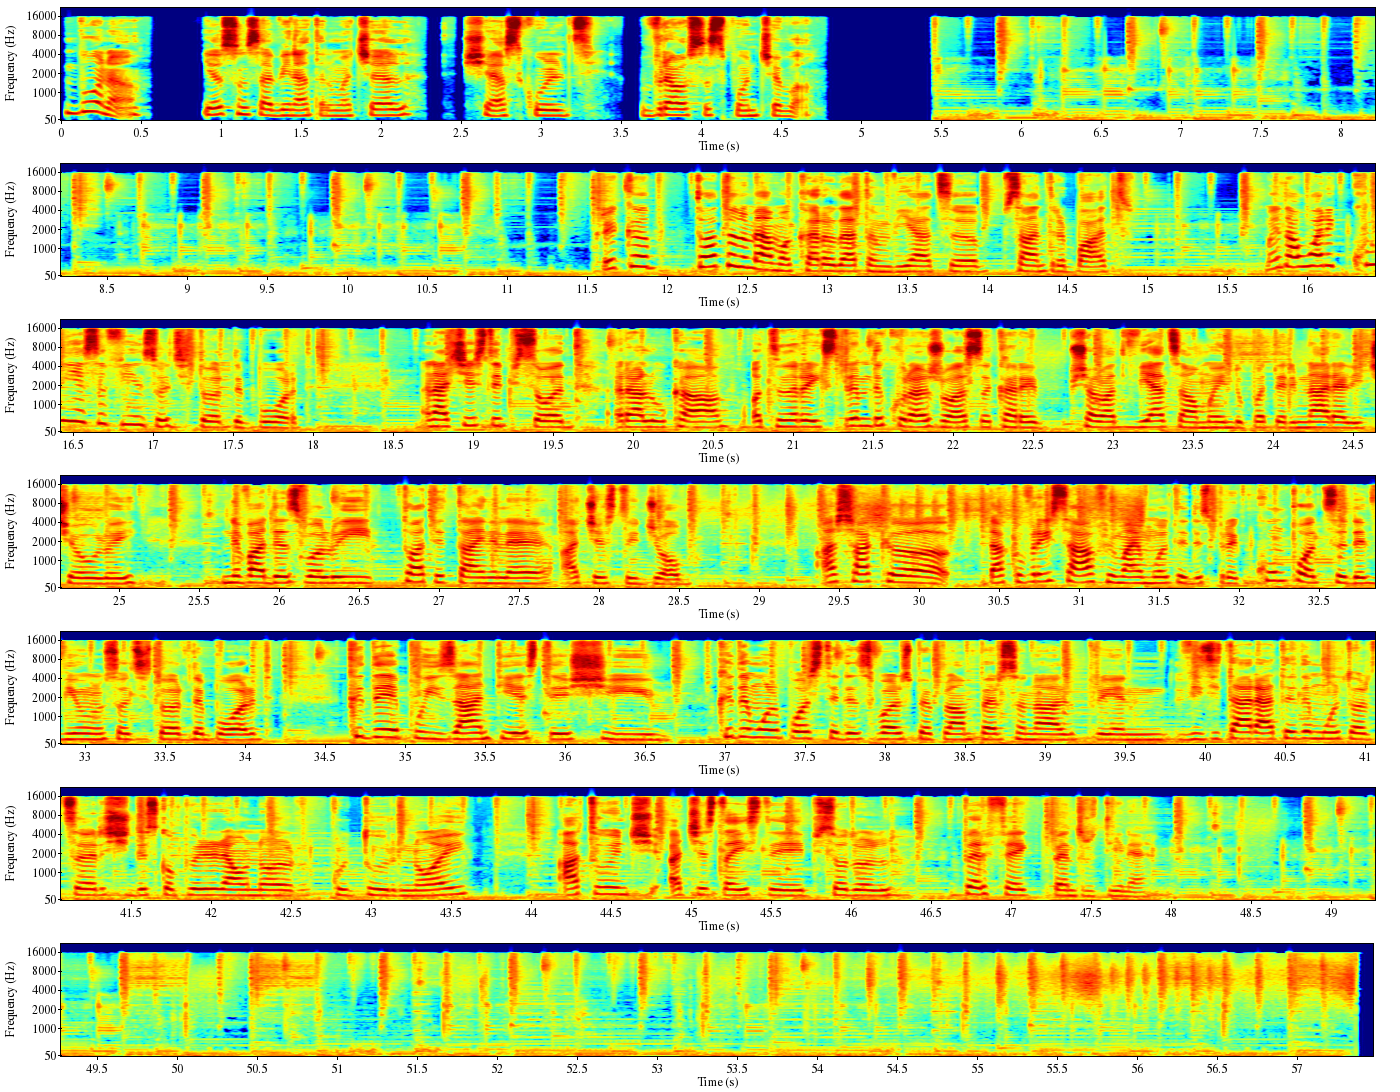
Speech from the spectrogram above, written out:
Bună! Eu sunt Sabina Tălmăcel și asculți Vreau să spun ceva. Cred că toată lumea măcar o dată în viață s-a întrebat Măi, dar oare cum e să fii însoțitor de bord? În acest episod, Raluca, o tânără extrem de curajoasă care și-a luat viața în mâini după terminarea liceului, ne va dezvălui toate tainele acestui job – Așa că, dacă vrei să afli mai multe despre cum poți să devii un soțitor de bord, cât de epuizant este și cât de mult poți să te dezvolți pe plan personal prin vizitarea atât de multor țări și descoperirea unor culturi noi, atunci acesta este episodul perfect pentru tine.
